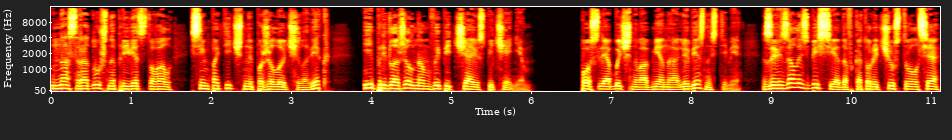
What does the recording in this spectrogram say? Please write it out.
Нас радушно приветствовал симпатичный пожилой человек и предложил нам выпить чаю с печеньем. После обычного обмена любезностями завязалась беседа, в которой чувствовался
